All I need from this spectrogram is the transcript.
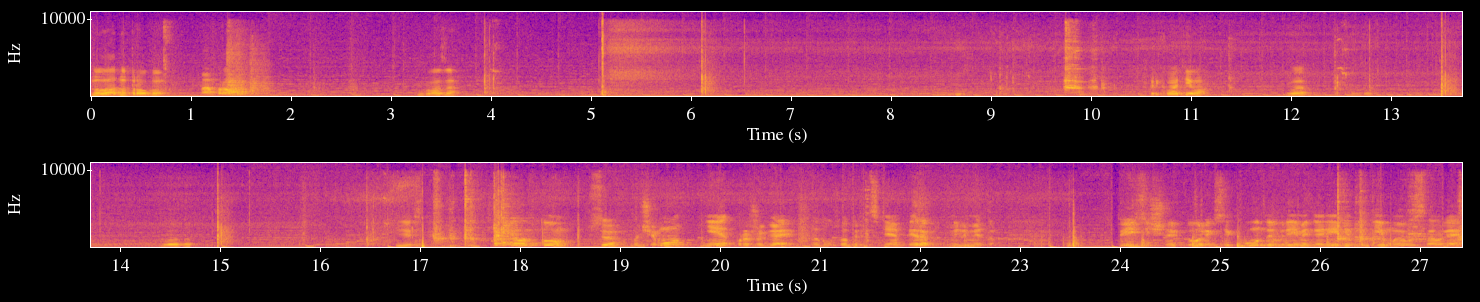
Ну ладно, пробуем. Попробуем. Глаза. Прихватило. Глаза. Глаза. Есть. Дело в том, Все. почему не прожигаем на 230 амперах миллиметр. Тысячных долях секунды время горения дуги мы выставляем.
